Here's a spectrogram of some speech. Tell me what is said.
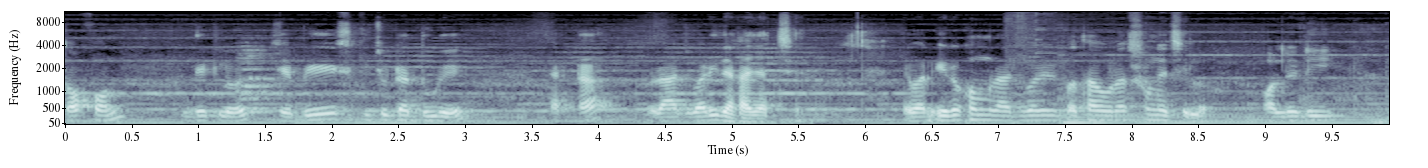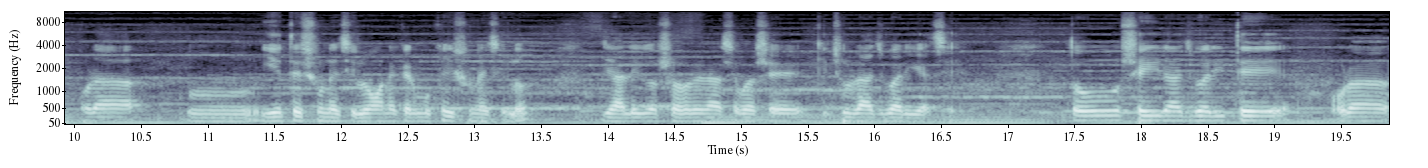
তখন দেখল যে বেশ কিছুটা দূরে একটা রাজবাড়ি দেখা যাচ্ছে। এবার এরকম রাজবাড়ির কথা ওরা শুনেছিল। অলরেডি ওরা ইয়েতে শুনেছিল, অনেকের মুখেই শুনেছিল যে আলিগড় শহরের আশেপাশে কিছু রাজবাড়ি আছে। তো সেই রাজবাড়িতে ওরা,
